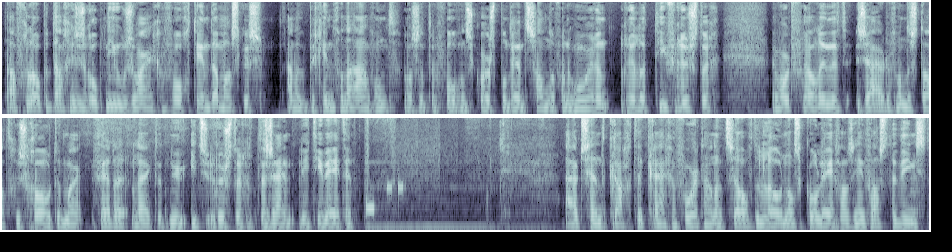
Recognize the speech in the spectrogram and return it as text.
De afgelopen dag is er opnieuw zwaar gevochten in Damascus. Aan het begin van de avond was het er volgens correspondent Sander van Horen relatief rustig. Er wordt vooral in het zuiden van de stad geschoten... maar verder lijkt het nu iets rustiger te zijn, liet hij weten. Uitzendkrachten krijgen voortaan hetzelfde loon als collega's in vaste dienst.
